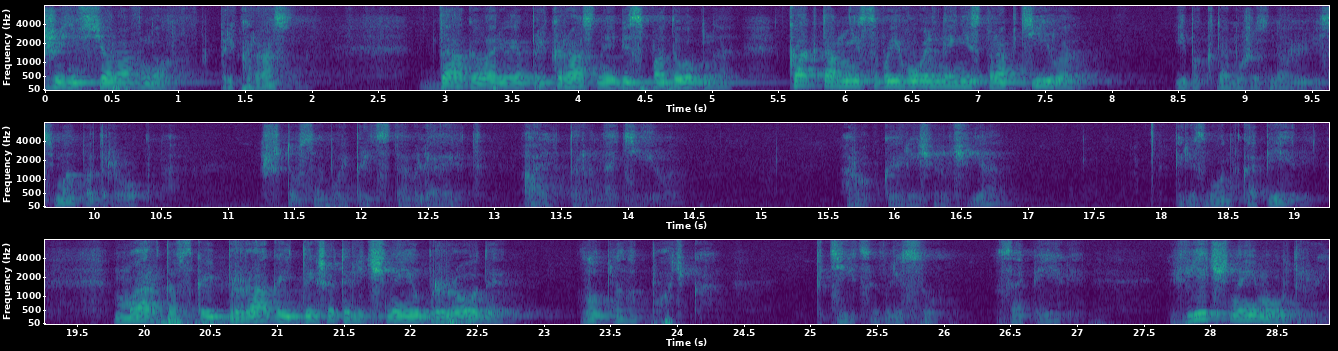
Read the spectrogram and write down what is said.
Жизнь все равно прекрасна. Да, говорю я, прекрасно и бесподобно, как там не своевольно и не строптиво, ибо к тому же знаю весьма подробно, что собой представляет альтернатива. Робкая речь ручья, перезвон капели, мартовской брагой дышат речные броды, лопнула почка, птицы в лесу запели, вечный и мудрый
